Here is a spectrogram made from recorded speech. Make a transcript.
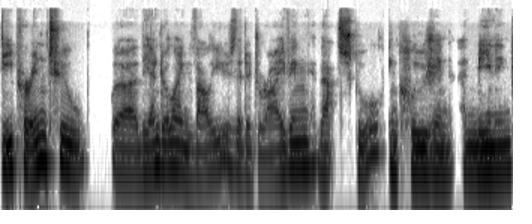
deeper into uh, the underlying values that are driving that school, inclusion and meaning.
